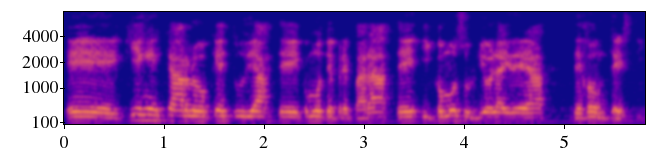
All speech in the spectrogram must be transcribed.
¿Quién es Carlos? ¿Qué estudiaste? ¿Cómo te preparaste? ¿Y cómo surgió la idea de Home Testing?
